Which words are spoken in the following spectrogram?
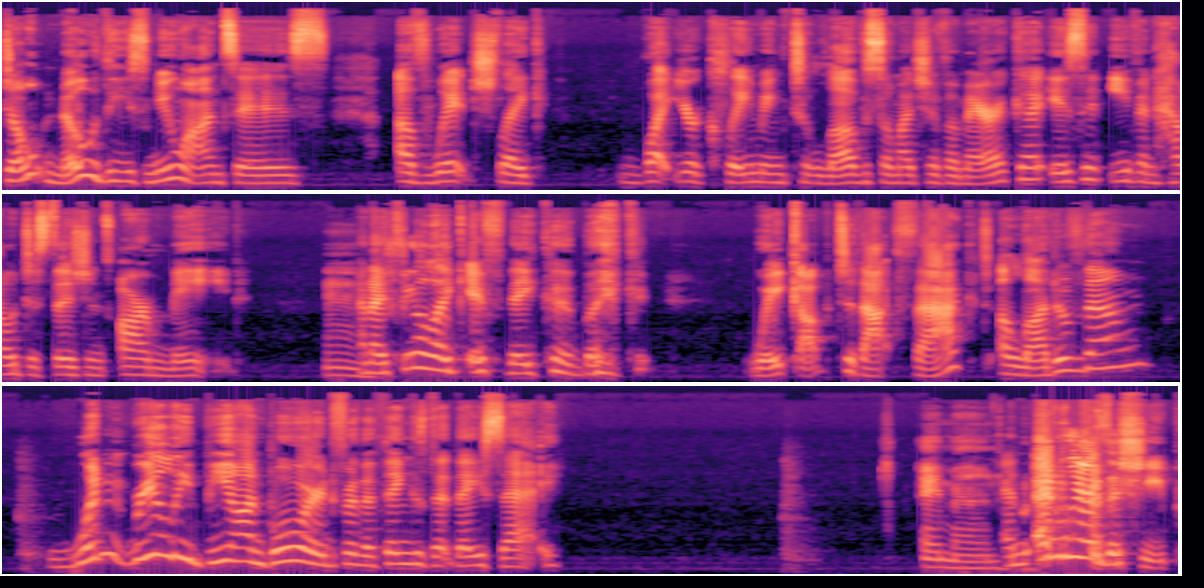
don't know these nuances of which like what you're claiming to love so much of America isn't even how decisions are made. Mm. And I feel like if they could like wake up to that fact, a lot of them wouldn't really be on board for the things that they say. Amen. And and we're the sheep.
